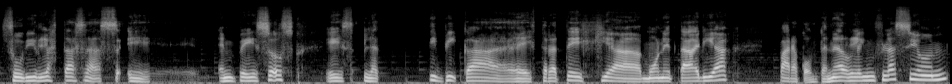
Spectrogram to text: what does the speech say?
subir las tasas eh, en pesos es la típica estrategia monetaria para contener la inflación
